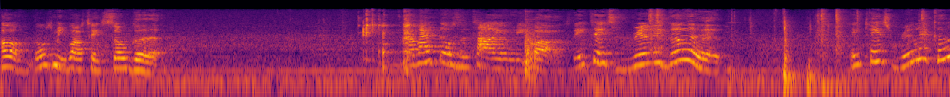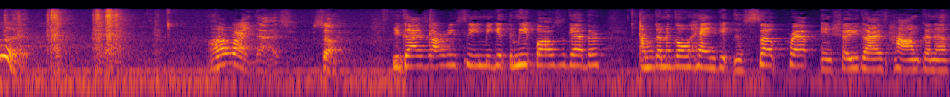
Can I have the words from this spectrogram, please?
Oh, those meatballs taste so good. Those Italian meatballs. They taste really good. They taste really good. Alright guys. So, you guys already seen me get the meatballs together. I'm going to go ahead and get the sub prep and show you guys how I'm going to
